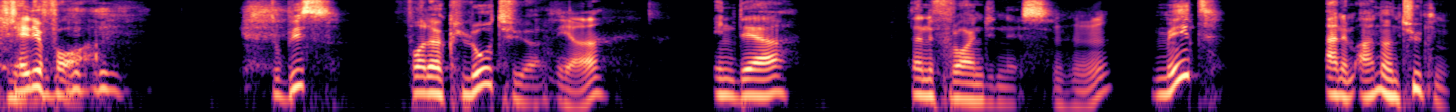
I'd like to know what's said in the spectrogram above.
Stell dir vor, du bist vor der Klotür, Ja. in der deine Freundin ist. Mhm. Mit einem anderen Typen.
